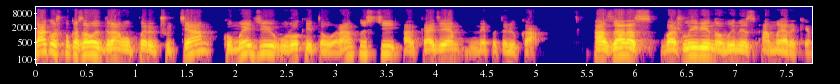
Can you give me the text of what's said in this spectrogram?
Також показали драму Перечуття, комедію Уроки толерантності Аркадія Непетелюка. А зараз важливі новини з Америки.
